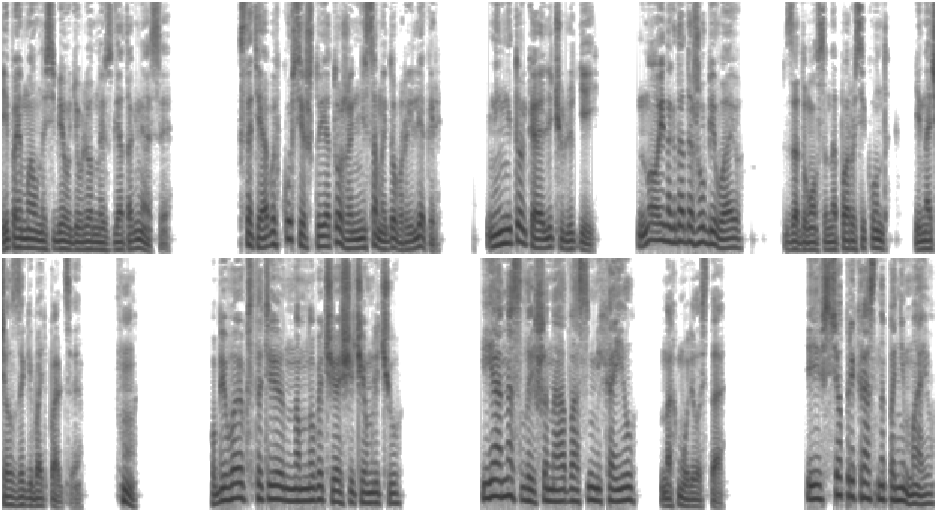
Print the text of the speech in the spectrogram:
и поймал на себе удивленный взгляд Агнесы. «Кстати, а вы в курсе, что я тоже не самый добрый лекарь? Не только лечу людей, но иногда даже убиваю. Задумался на пару секунд и начал загибать пальцы. Хм. Убиваю, кстати, намного чаще, чем лечу. «Я наслышана о вас, Михаил», — нахмурилась та. «И все прекрасно понимаю».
